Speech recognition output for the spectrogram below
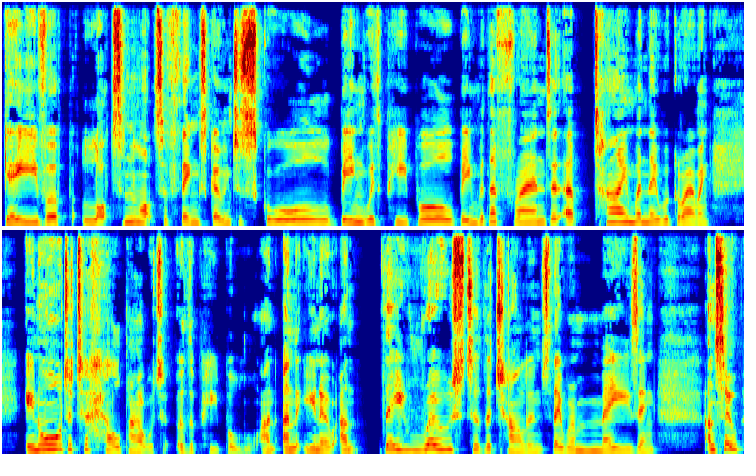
gave up lots and lots of things, going to school, being with people, being with their friends at a time when they were growing in order to help out other people. And, and, you know, and they rose to the challenge. They were amazing. And so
